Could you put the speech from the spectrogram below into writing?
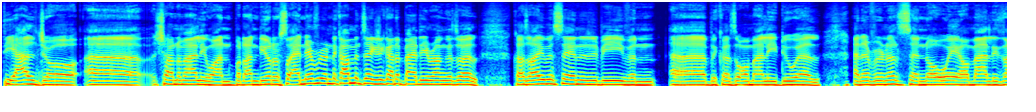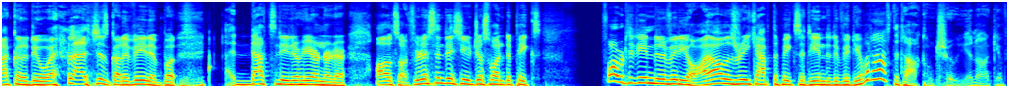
the Aljo uh, Sean O'Malley one, but on the other side, and everyone in the comments section got it badly wrong as well because I was saying it'd be even uh, because O'Malley do well, and everyone else said no way O'Malley's not going to do well. I just going to beat him, but that's neither here nor there. Also, if you're listening to this, you just want the picks forward to the end of the video. I always recap the picks at the end of the video, but I have to talk them through. You know, give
